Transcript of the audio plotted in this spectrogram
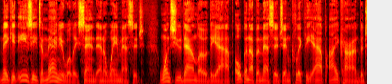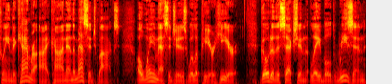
make it easy to manually send an away message. Once you download the app, open up a message and click the app icon between the camera icon and the message box. Away messages will appear here. Go to the section labeled Reason,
